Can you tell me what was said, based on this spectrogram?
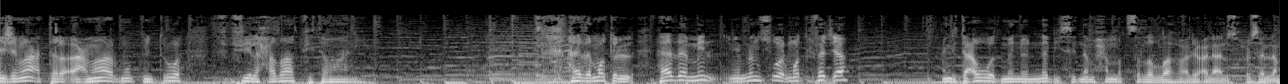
يا جماعة ترى أعمار ممكن تروح في لحظات في ثواني هذا موت ال... هذا من من صور موت الفجأة اللي تعوذ منه النبي سيدنا محمد صلى الله عليه وعلى آله وصحبه وسلم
